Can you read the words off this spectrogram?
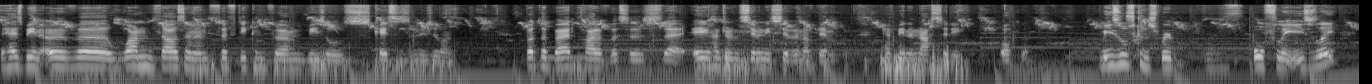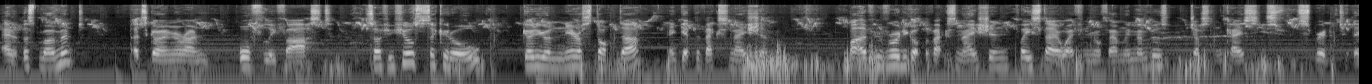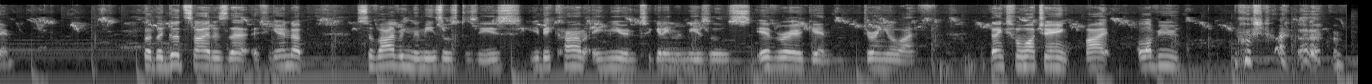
there has been over 1,050 confirmed measles cases in New Zealand. But the bad part of this is that 877 of them have been in our city, Auckland. Measles can spread awfully easily, and at this moment, it's going around awfully fast. So if you feel sick at all, go to your nearest doctor and get the vaccination. But if you've already got the vaccination, please stay away from your family members just in case you spread it to them. But the good side is that if you end up surviving the measles disease, you become immune to getting the measles ever again during your life. Thanks for watching. Bye. I love you.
